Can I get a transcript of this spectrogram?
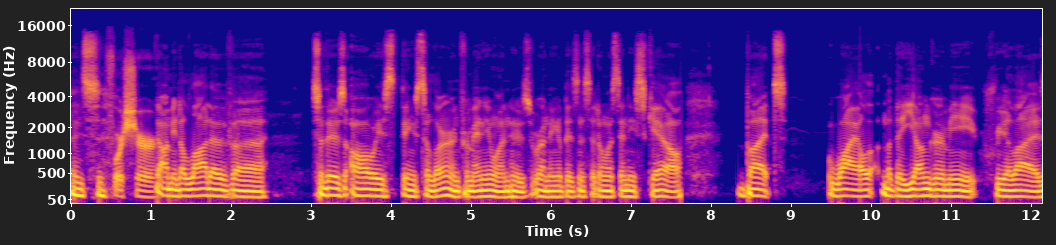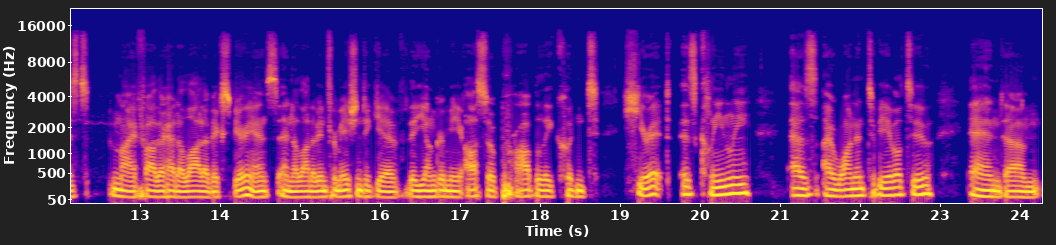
And so, for sure. No, I mean, a lot of, uh, so there's always things to learn from anyone who's running a business at almost any scale. But while the younger me realized my father had a lot of experience and a lot of information to give, the younger me also probably couldn't hear it as cleanly as I wanted to be able to. And, um,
